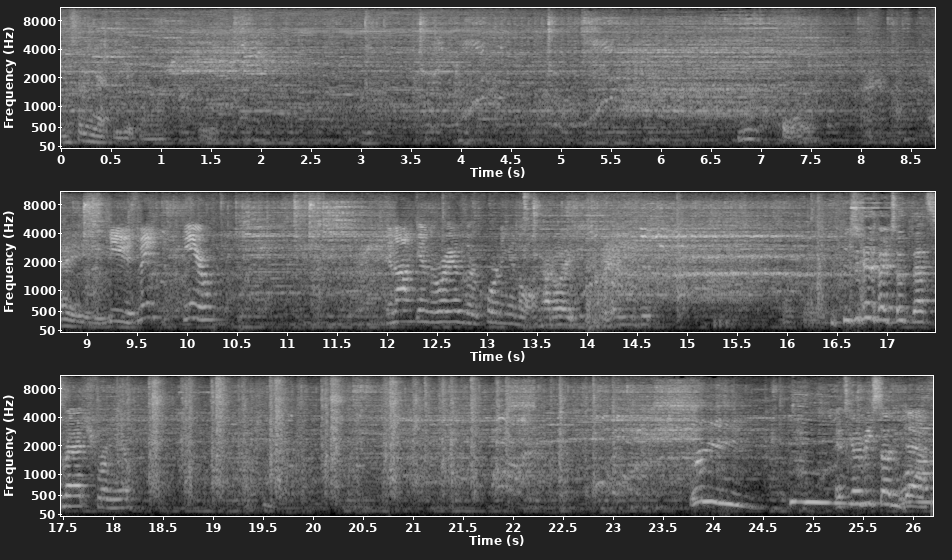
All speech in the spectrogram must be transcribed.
I'm assuming you have to get down. Hey. Excuse me. Here. You're not getting the right of the recording at all. How do I. How do I use it? Okay. I took that smash from you. Three. It's gonna be sudden death.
